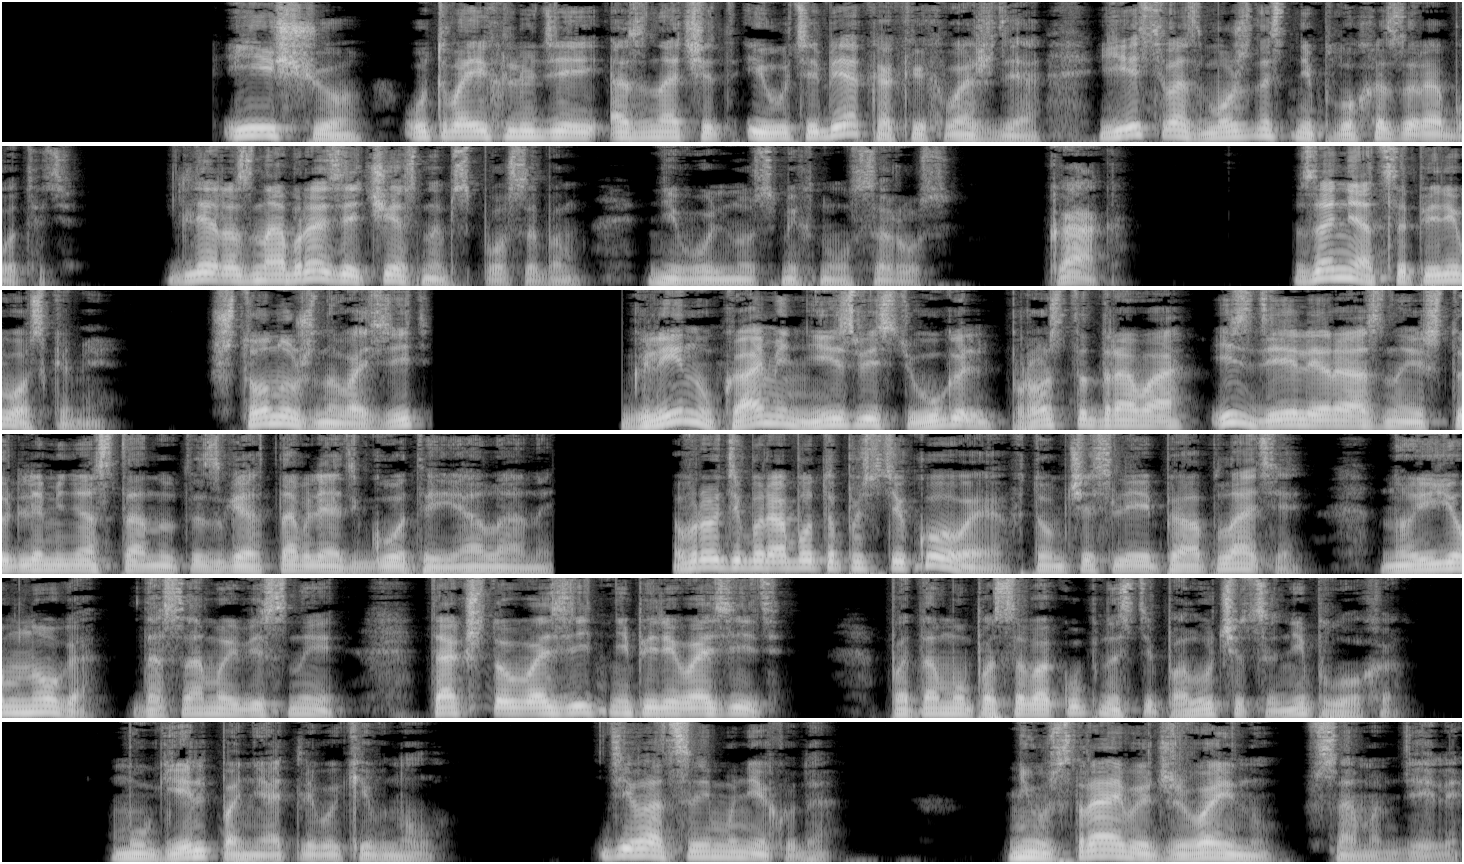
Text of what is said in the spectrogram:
И еще, у твоих людей, а значит и у тебя, как их вождя, есть возможность неплохо заработать. Для разнообразия честным способом, — невольно усмехнулся Рус. Как? Заняться перевозками. Что нужно возить? Глину, камень, известь, уголь, просто дрова, изделия разные, что для меня станут изготовлять готы и аланы. Вроде бы работа пустяковая, в том числе и по оплате, но ее много, до самой весны, так что возить не перевозить, потому по совокупности получится неплохо. Мугель понятливо кивнул. Деваться ему некуда. Не устраивает же войну в самом деле.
